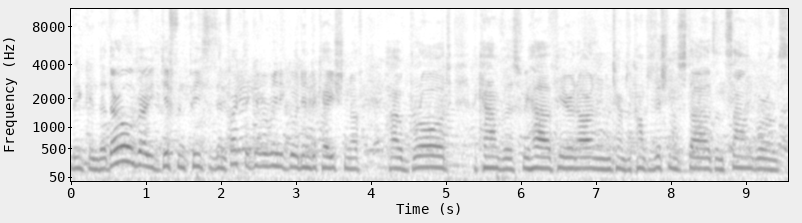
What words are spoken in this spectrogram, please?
link in there. They're all very different pieces. In fact, they give a really good indication of how broad a canvas we have here in Ireland in terms of compositional styles and sound worlds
